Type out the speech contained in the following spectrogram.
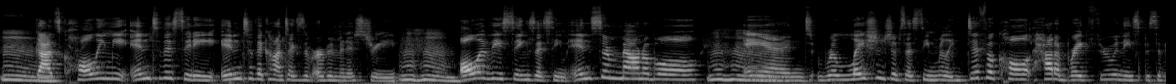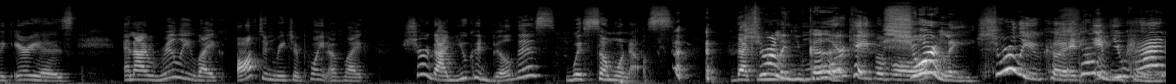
Mm. god's calling me into the city into the context of urban ministry Mm-hmm. all of these things that seem insurmountable and relationships that seem really difficult how to break through in these specific areas and i really like often reach a point of like sure god you could build this with someone else that's Surely you could. more capable Surely. surely you could Surely if you, you could. had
